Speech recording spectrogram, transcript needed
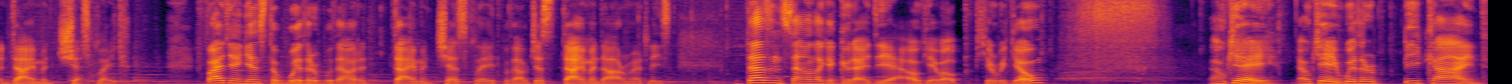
a diamond chestplate. Fighting against a Wither without a diamond chestplate, without just diamond armor at least, doesn't sound like a good idea. Okay, well, here we go. Okay, okay, Wither, be kind.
